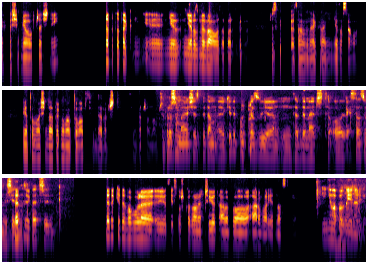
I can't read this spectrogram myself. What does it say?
jak to się miało wcześniej, żeby to tak nie, nie, nie rozmywało za bardzo mamy na ekranie, nie zostało. Ja to właśnie dlatego mam tą opcję damaged zaznaczoną. Przepraszam, a ja się spytam, e, kiedy pokazuje mm, te damaged? O, jak stracą już jeden Wtedy- HP, czy... Wtedy, kiedy w ogóle jest, jest uszkodzony shield albo armor jednostki. I nie ma pełnej energii.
